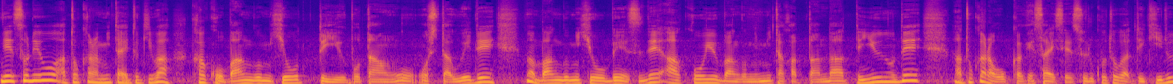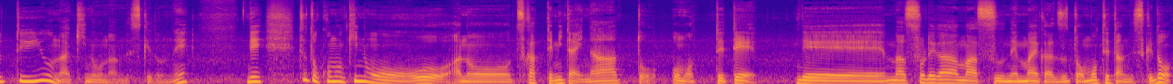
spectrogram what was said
でそれを後から見たい時は過去番組表っていうボタンを押した上で、まあ、番組表ベースであこういう番組見たかったんだっていうので後から追っかけ再生することができるっていうような機能なんですけどね。でちょっとこの機能をあの使ってみたいなと思っててでまあそれがまあ数年前からずっと思ってたんですけど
